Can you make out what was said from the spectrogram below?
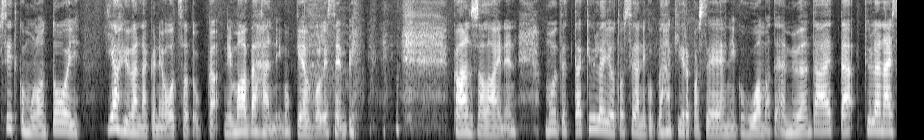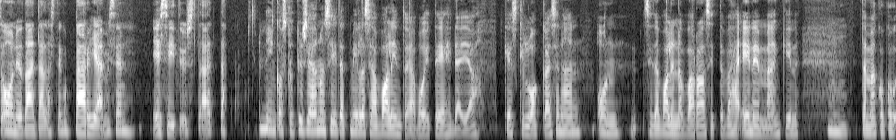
sitten kun mulla on toi ja hyvännäköinen otsatukka, niin mä oon vähän niin kuin kelvollisempi kansalainen. Mutta että kyllä jo tosiaan niin kuin vähän kirpasee niin kuin huomata ja myöntää, että kyllä näissä on jotain tällaista niin kuin pärjäämisen esitystä. Että. Niin, koska kysehän on siitä, että millaisia valintoja voi tehdä ja keskiluokkaisenhan on sitä valinnanvaraa sitten vähän enemmänkin. Mm. Tämä koko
